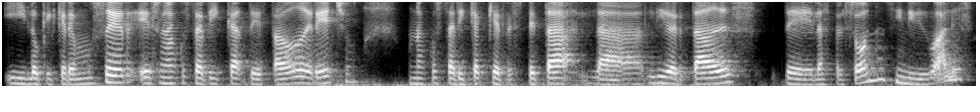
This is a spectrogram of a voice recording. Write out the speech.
Y lo que queremos ser es una Costa Rica de Estado de Derecho, una Costa Rica que respeta las libertades de las personas individuales.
